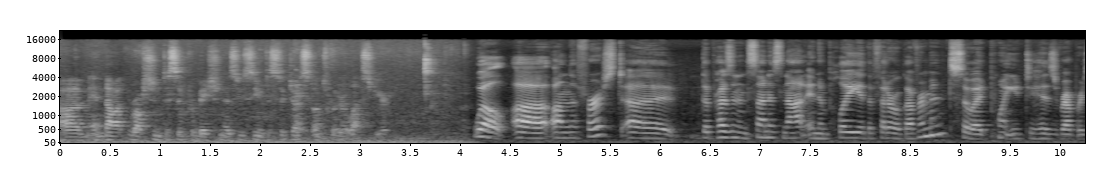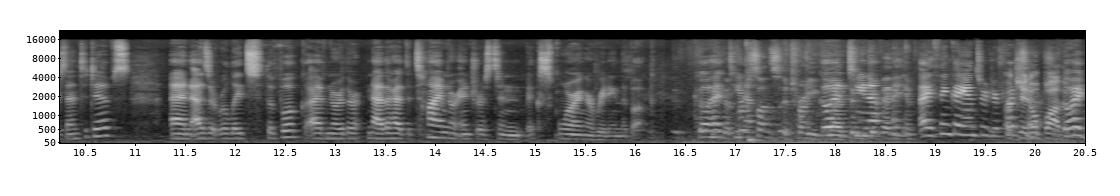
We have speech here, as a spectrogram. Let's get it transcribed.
um, and not Russian disinformation, as you seemed to suggest on Twitter last year. Well, uh, on the first, uh, the president's son is not an employee of the federal government, so I'd point you to his representatives. And as it relates to the book, I've neither, neither had the time nor interest in exploring or reading the book. Go ahead, the Tina. son's attorney Go ahead, Tina. I, I think I answered your question. Okay, don't bother Go ahead.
